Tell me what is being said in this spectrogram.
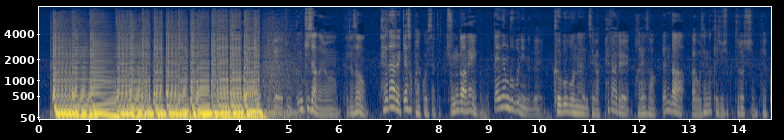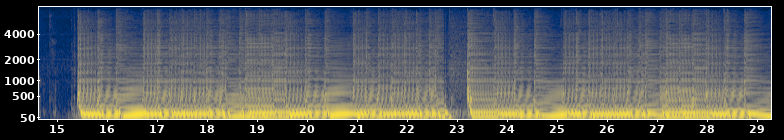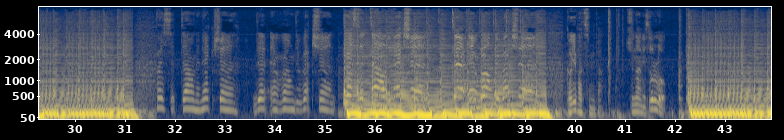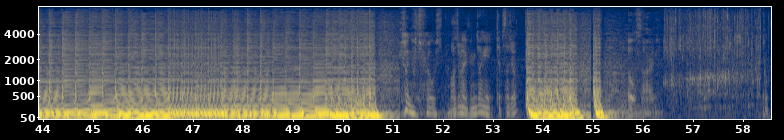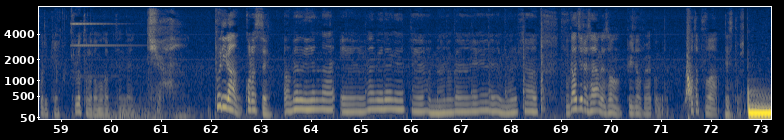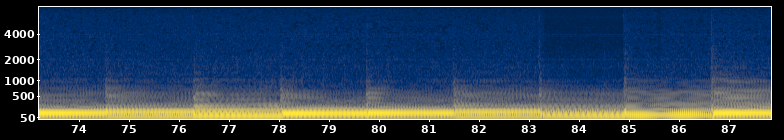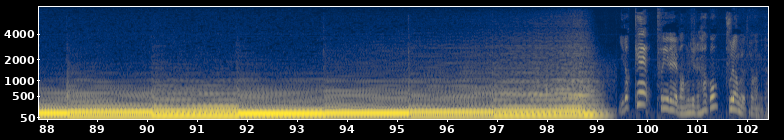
이게 좀 끊기잖아요. 그래서 페달을 계속 밟고 있어야 돼요 중간에 떼는 부분이 있는데 그 부분은 제가 페달을 발에서 뗀다라고 생각해 주시고 들어주시면 될 것 같아요. Down in action, there and wrong direction. Press it down in action, there and wrong direction. 거기 파트입니다. 준환이 솔로. 이런 연주를 하고 있습니다. 마지막에 굉장히 잽싸죠? Oh, sorry. 조꾸 리필. 플루토로 넘어가 볼 텐데. 치 프리랑 코러스. A million light in 밤이 되겠대 많은 걸리는 건 없어 두 가지를 사용해서 빌드업을 할 겁니다. 컷오프와 디스토션 프리를 마무리를 하고 후렴으로 들어갑니다.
